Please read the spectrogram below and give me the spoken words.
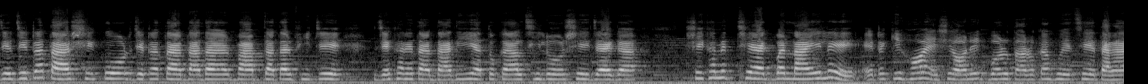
যে যেটা তার শেকড়, যেটা তার দাদার বাপ দাদার ভিটে, যেখানে তার দাদি এতকাল ছিল সেই জায়গা, সেখানে সে একবার না এলে এটা কি হয়? সে অনেক বড় তারকা হয়েছে, তারা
